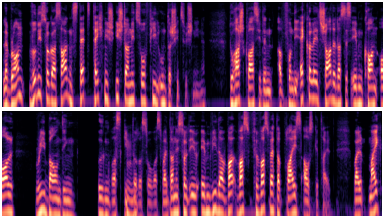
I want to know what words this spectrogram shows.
LeBron würde ich sogar sagen, stat-technisch ist da nicht so viel Unterschied zwischen ihnen. Du hast quasi den, äh, von die Accolades, schade, dass es eben kein All-Rebounding irgendwas gibt mhm. oder sowas, weil dann ist halt e-, eben wieder, was, für was wird der Preis ausgeteilt? Weil Mike,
